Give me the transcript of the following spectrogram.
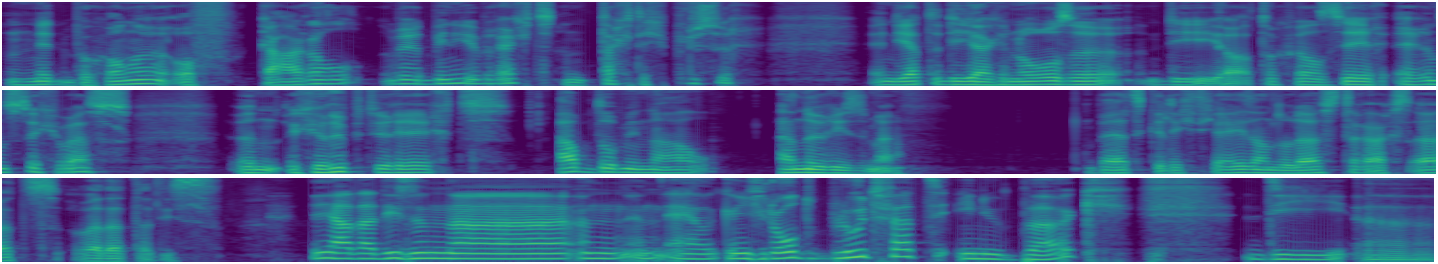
net begonnen, of Karel werd binnengebracht, een 80-plusser. En die had de diagnose die ja, toch wel zeer ernstig was. Een geruptureerd abdominaal aneurysma. Bijtske, ligt jij eens aan de luisteraars uit wat dat, dat is? Ja, dat is een, uh, een, een, eigenlijk een groot bloedvet in uw buik die uh,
